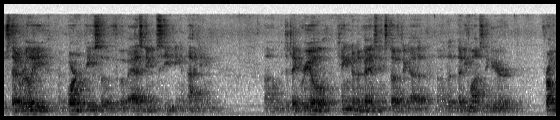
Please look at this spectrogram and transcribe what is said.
just that really important piece of, of asking and seeking and knocking, um, and to take real kingdom advancing stuff to God uh, that, that He wants to hear from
